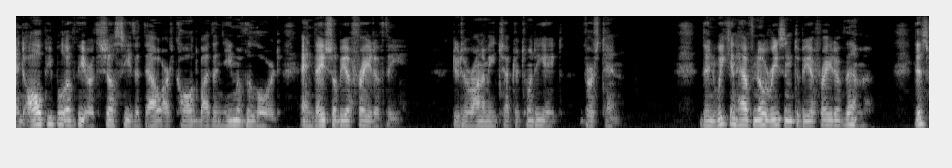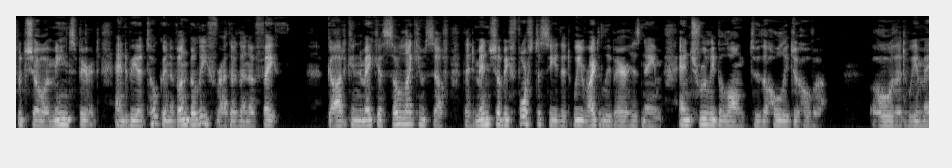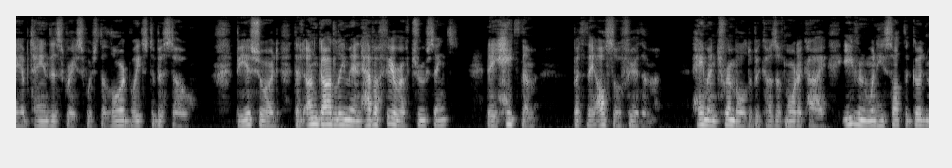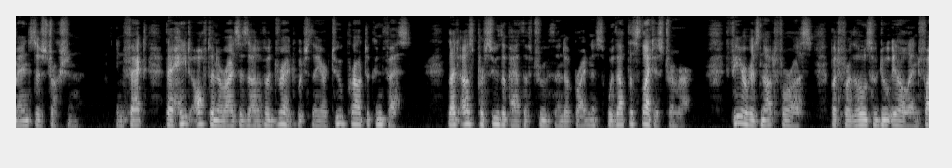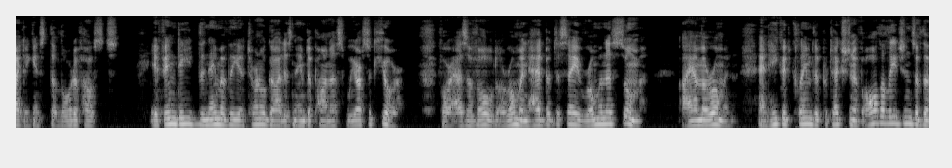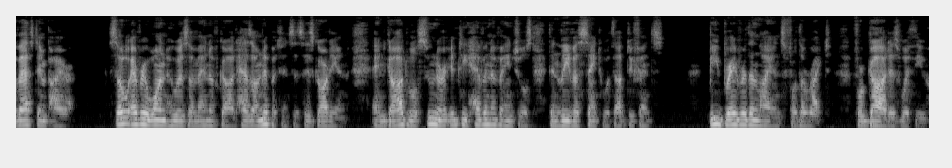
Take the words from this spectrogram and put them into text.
And all people of the earth shall see that thou art called by the name of the Lord, and they shall be afraid of thee. Deuteronomy chapter 28, verse 10. Then we can have no reason to be afraid of them. This would show a mean spirit, and be a token of unbelief rather than of faith. God can make us so like himself that men shall be forced to see that we rightly bear his name, and truly belong to the holy Jehovah. Oh, that we may obtain this grace which the Lord waits to bestow. Be assured that ungodly men have a fear of true saints. They hate them, but they also fear them. Haman trembled because of Mordecai, even when he sought the good man's destruction. In fact, their hate often arises out of a dread which they are too proud to confess. Let us pursue the path of truth and uprightness without the slightest tremor. Fear is not for us, but for those who do ill and fight against the Lord of hosts. If indeed the name of the eternal God is named upon us, we are secure. For as of old a Roman had but to say Romanus sum, I am a Roman, and he could claim the protection of all the legions of the vast empire. So every one who is a man of God has omnipotence as his guardian, and God will sooner empty heaven of angels than leave a saint without defense. Be braver than lions for the right, for God is with you.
